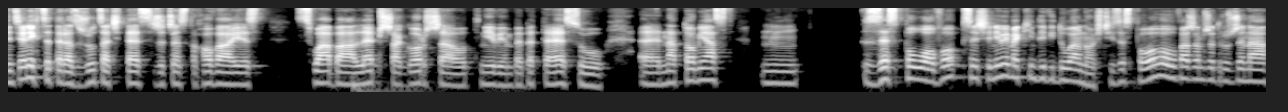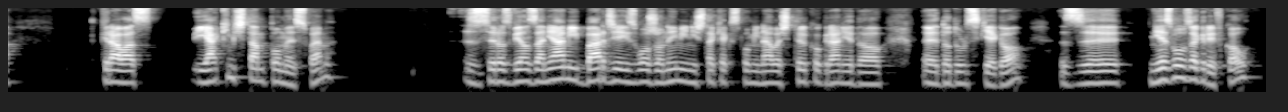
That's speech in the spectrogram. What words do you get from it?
Więc ja nie chcę teraz rzucać test, że Częstochowa jest słaba, lepsza, gorsza od, nie wiem, BBTS-u. E, natomiast mm, zespołowo, w sensie nie wiem jak indywidualności, zespołowo uważam, że drużyna grała z jakimś tam pomysłem, z rozwiązaniami bardziej złożonymi niż tak jak wspominałeś, tylko granie do, e, do Dulskiego, z niezłą zagrywką,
